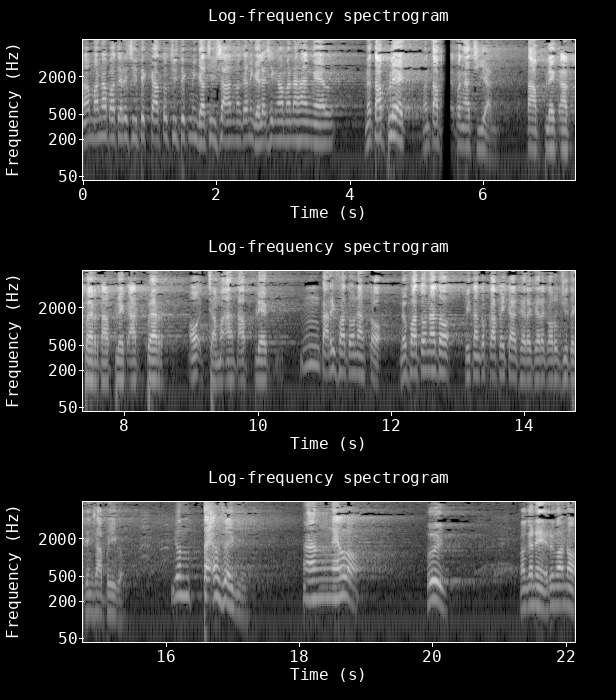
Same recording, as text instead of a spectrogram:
Amanah pacare sidik katut sidik minggat sisan makane golek sing amanah angel. Nah tablek, tablek pengajian. Tablek akbar, tablek akbar. Oh, jamaah tablek. Hmm, kari Fatona tok. Lah Fatona tok ditangkap KPK gara-gara korupsi daging sapi kok. Yo entek saiki. Angel loh. Hoi. Makane rungokno.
